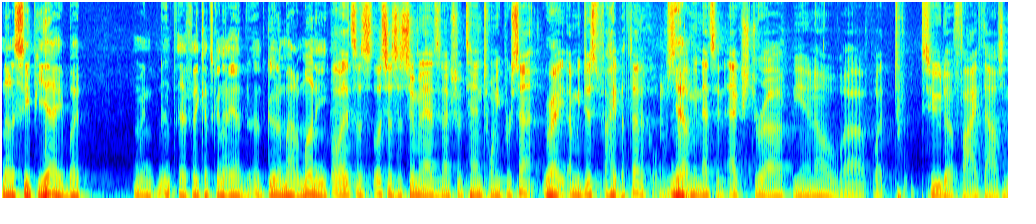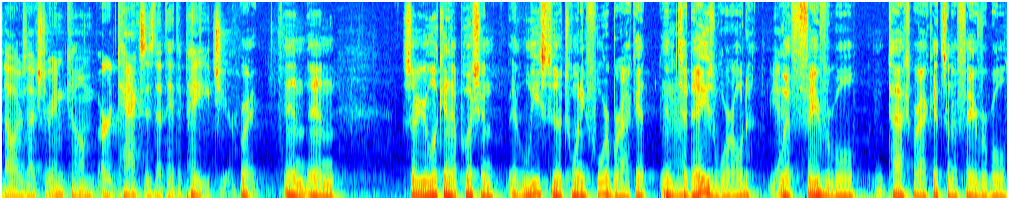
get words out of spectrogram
not a CPA, but I mean, I think it's going to add a good amount of money. Well, let's just, let's just assume it adds an extra 10, 20%, right? Right. I mean, just hypothetical. So, Yeah. I mean, that's an extra, you know, uh, what, two to $5,000 extra income or taxes that they have to pay each year. Right. And and so you're looking at pushing at least to the 24 bracket in today's world Yeah. with favorable tax brackets and a favorable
